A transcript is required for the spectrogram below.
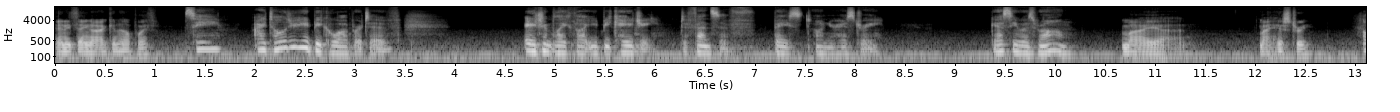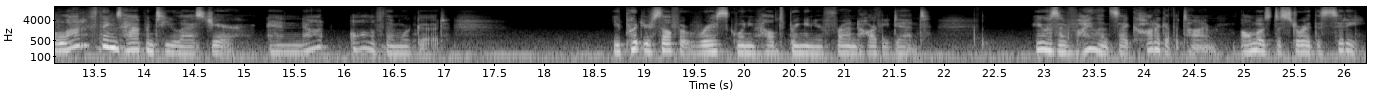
Anything I can help with? See, I told you he'd be cooperative. Agent Blake thought you'd be cagey, defensive, based on your history. Guess he was wrong. My, uh, my history? A lot of things happened to you last year, and not all of them were good. You put yourself at risk when you helped bring in your friend Harvey Dent. He was a violent psychotic at the time, almost destroyed the city.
